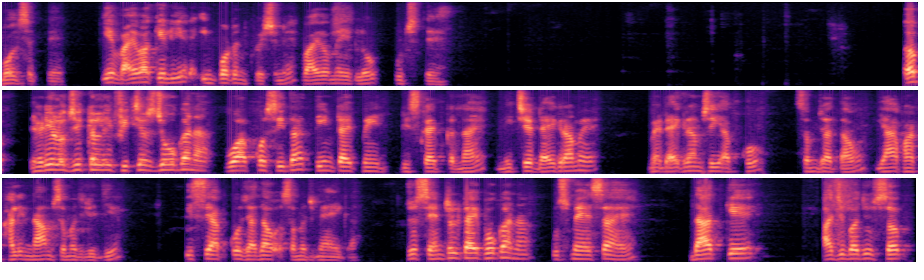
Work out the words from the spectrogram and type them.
बोल सकते हैं। ये वाइवा के लिए इंपॉर्टेंट क्वेश्चन है। वाइवा में एक लोग पूछते हैं अब रेडियोलॉजिकल फीचर्स जो होगा ना, वो आपको सीधा तीन टाइप में डिस्क्राइब करना है। नीचे डायग्राम है, मैं डायग्राम से ही आपको समझाता हूँ। यहाँ पर खाली नाम समझ लीजिए। इससे आपको ज़्यादा समझ में आएगा। जो सेंट्रल टाइप होगा ना, उसमें ऐसा है, दांत के आजू बाजू सब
